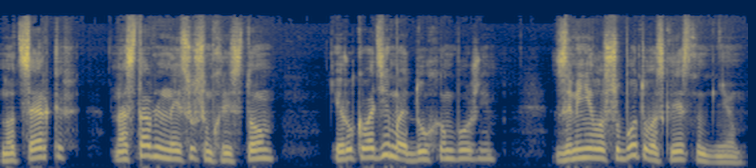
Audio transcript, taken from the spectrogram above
но церковь, наставленная Иисусом Христом и руководимая Духом Божьим, заменила субботу воскресным днем.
